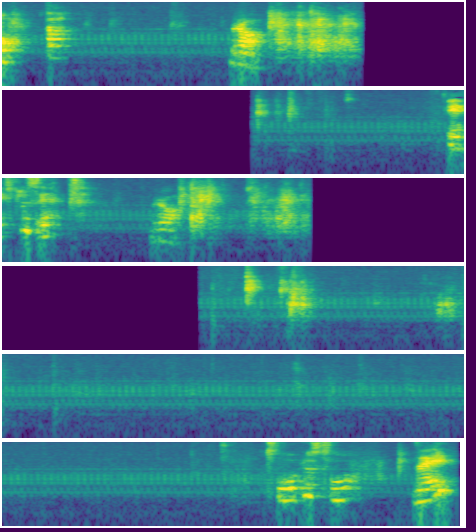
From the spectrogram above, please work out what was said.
Åtta. Bra. Ett plus ett. Bra. Två plus två. Nej.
